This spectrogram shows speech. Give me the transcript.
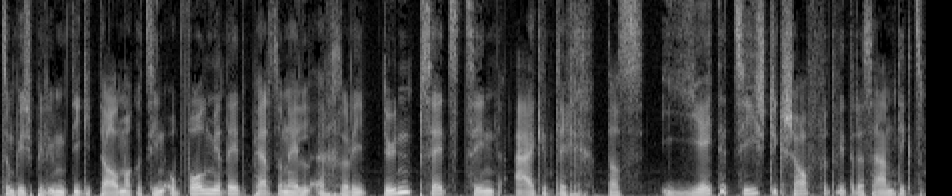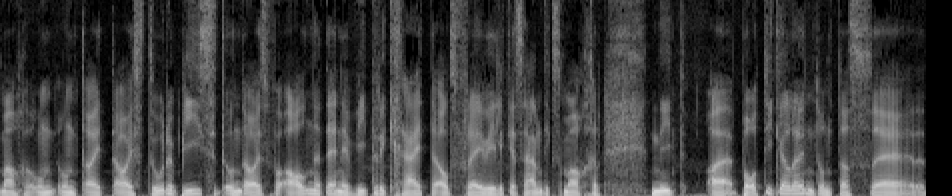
zum Beispiel im Digitalmagazin, obwohl wir dort personell ein bisschen dünn besetzt sind, eigentlich das jeden Dienstag schaffen, wieder eine Sendung zu machen und, und uns durchbeissen und uns von allen diesen Widrigkeiten als freiwillige Sendungsmacher nicht äh, bodigen lassen und das, äh,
